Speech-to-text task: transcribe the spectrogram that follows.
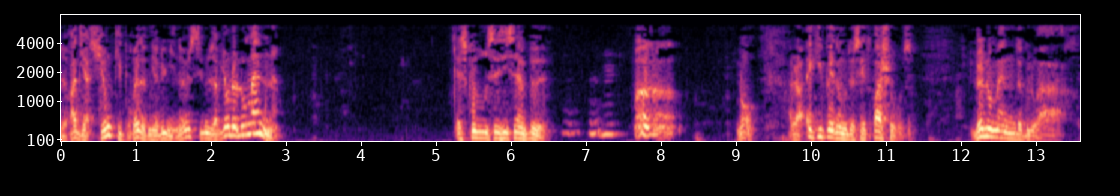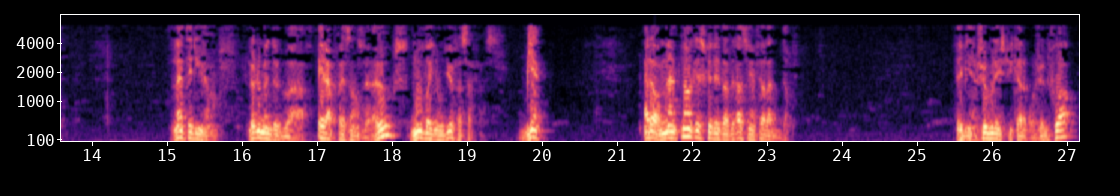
de radiations qui pourraient devenir lumineuses si nous avions le lumen. Est-ce que vous saisissez un peu? Voilà. Bon, alors équipé donc de ces trois choses, le lumen de gloire, l'intelligence, le lumen de gloire et la présence de la lux, nous voyons Dieu face à face. Bien. Alors maintenant, qu'est-ce que l'état de grâce vient faire là-dedans? Eh bien, je vous l'expliquerai la prochaine fois,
